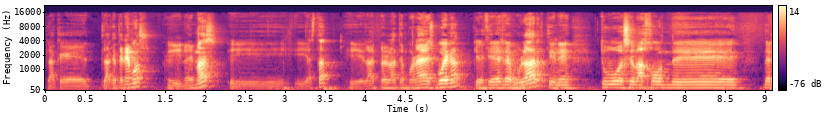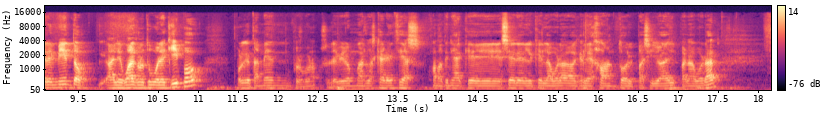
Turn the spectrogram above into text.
la que, la que tenemos y no hay más y, y ya está. Y la, pero la temporada es buena, quiero decir, es regular, tiene, tuvo ese bajón de, de rendimiento al igual que lo tuvo el equipo. Porque también, pues bueno, se le vieron más las carencias cuando tenía que ser el que elaboraba, que le dejaban todo el pasillo a él para elaborar.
